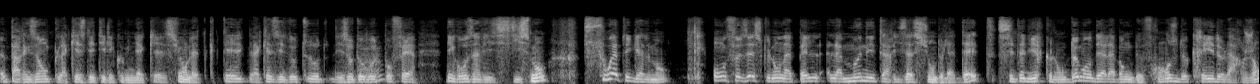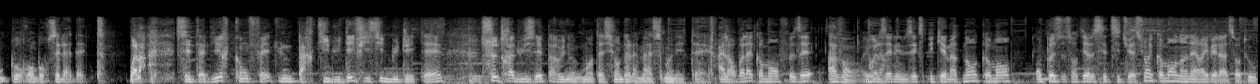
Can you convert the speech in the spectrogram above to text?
euh, par exemple la caisse des télécommunications, la, caisse des, des autoroutes mhm. pour faire des gros investissements, soit également on faisait ce que l'on appelle la monétarisation de la dette, c'est-à-dire que l'on demandait à la Banque de France de créer de l'argent pour rembourser la dette. Voilà. C'est-à-dire qu'en fait, une partie du déficit budgétaire se traduisait par une augmentation de la masse monétaire. Alors voilà comment on faisait avant. Et vous allez nous expliquer maintenant comment on peut se sortir de cette situation et comment on en est arrivé là surtout.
